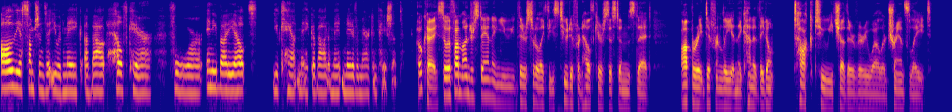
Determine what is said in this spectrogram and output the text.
all the assumptions that you would make about healthcare for anybody else, you can't make about a Native American patient. Okay, so if I'm understanding you, there's sort of like these two different healthcare systems that operate differently and they kind of they don't talk to each other very well or translate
